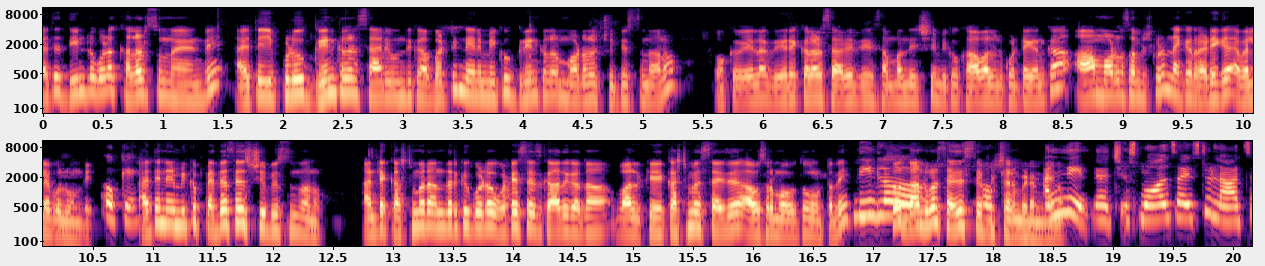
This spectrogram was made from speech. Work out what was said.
అయితే దీంట్లో కూడా కలర్స్ ఉన్నాయండి. అయితే ఇప్పుడు గ్రీన్ కలర్ శారీ ఉంది కాబట్టి నేను మీకు గ్రీన్ కలర్ మోడల్ చూపిస్తున్నాను. ఒకవేళ వేరే కలర్ శారీకి సంబంధించి మీకు కావాలనుకుంటే కనుక ఆ మోడల్ సంబంధించి కూడా నాకు రెడీగా అవైలబుల్ ఉంది. అయితే నేను మీకు పెద్ద సైజ్ చూపిస్తున్నాను. అంటే కస్టమర్ అందరికీ కూడా ఒకటే సైజ్ కాదు కదా వాళ్ళకి కస్టమర్ సైజ్ అవసరం అవుతూ ఉంటుంది. దీంట్లో సో దాంట్లో కూడా సైజెస్ తెప్పించాను madam small size to large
